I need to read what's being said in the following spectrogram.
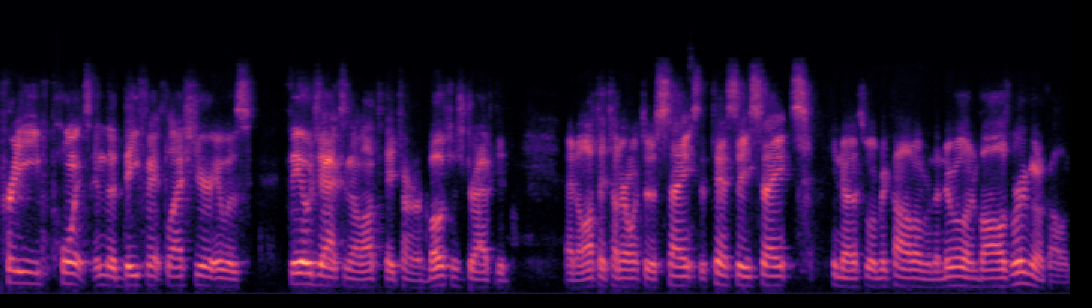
pretty points in the defense last year. It was Theo Jackson and Alontae Turner both was drafted and Alontae Turner went to the Saints, the Tennessee Saints. You know, that's what we call them, or the New Orleans Balls. We're going to call them.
